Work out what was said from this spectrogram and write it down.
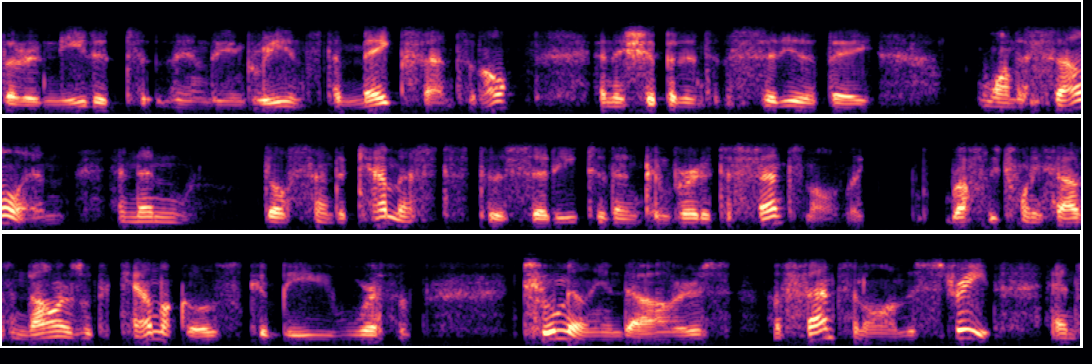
that are needed to the, the ingredients to make fentanyl, and they ship it into the city that they want to sell in, and then they'll send a chemist to the city to then convert it to fentanyl. Like roughly twenty thousand dollars worth of chemicals could be worth $2 million of fentanyl on the street, and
